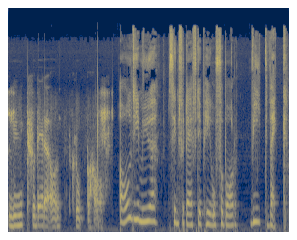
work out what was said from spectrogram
Leute von dieser Altersgruppe haben. All diese Mühe sind für die FDP offenbar weit weg.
